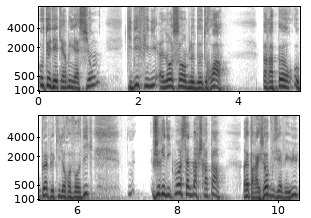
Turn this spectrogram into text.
autodétermination, qui définit un ensemble de droits par rapport au peuple qui le revendique, juridiquement, ça ne marchera pas. Hein, par exemple, vous avez eu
